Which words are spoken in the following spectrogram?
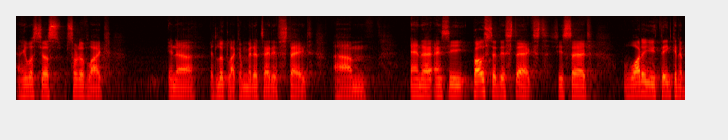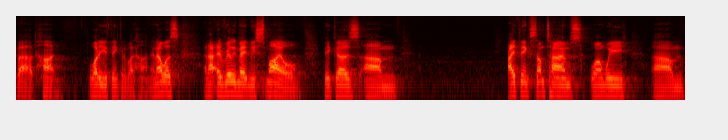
and he was just sort of like in a, it looked like a meditative state. Um, and, uh, and she posted this text. She said, What are you thinking about, hon? What are you thinking about, hon? And I was, and I, it really made me smile because um, I think sometimes when we, um,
